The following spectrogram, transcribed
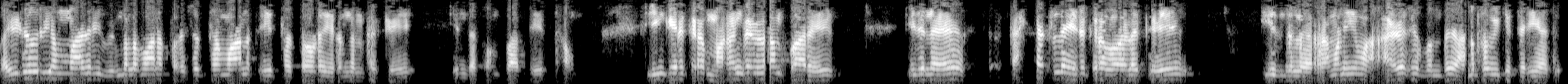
வைடூரியம் மாதிரி விமலமான பரிசுத்தமான தீர்த்தத்தோட இருந்துருக்கு இந்த பம்பா தீர்த்தம். இங்க இருக்கிற மரங்கள்லாம் பாரு இதுல கஷ்டத்துல இருக்கிறவர்களுக்கு இதுல ரமணியம் அழகு வந்து அனுபவிக்க தெரியாது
